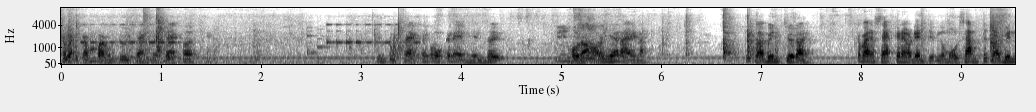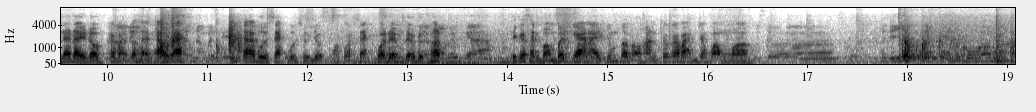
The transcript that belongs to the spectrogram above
các bạn cắm vào cái chui sạc để sạc thôi. Trên cục sạc nó có một cái đèn hiển thị, màu đỏ như thế này nè. Tức là pin chưa đầy. Các bạn sạc cái nào đèn chuyển có màu xanh, tức là pin đã đầy rồi, các bạn có thể tháo ra. Chúng ta vừa sạc vừa sử dụng, hoặc là sạc qua đêm đều được hết. Thì cái sản phẩm bếp ga này chúng tôi bảo hành cho các bạn trong vòng ờ, Cái đi em em mua á mà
